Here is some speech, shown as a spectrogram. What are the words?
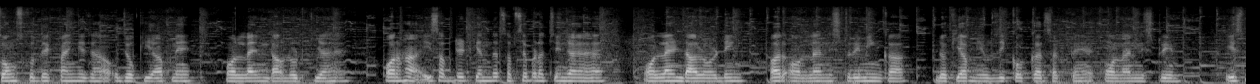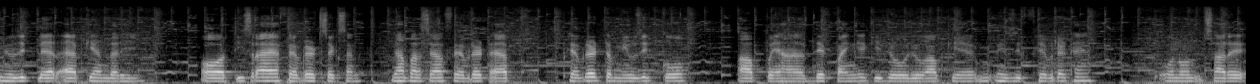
सॉन्ग्स को देख पाएँगे, जहाँ जो कि आपने ऑनलाइन डाउनलोड किया है। और हाँ इस अपडेट के अंदर सबसे बड़ा चेंज आया है ऑनलाइन डाउनलोडिंग और ऑनलाइन स्ट्रीमिंग का, जो कि आप म्यूज़िक को कर सकते हैं ऑनलाइन स्ट्रीम इस म्यूज़िक प्लेयर ऐप के अंदर ही। और तीसरा है फेवरेट सेक्शन जहाँ पर से आप फेवरेट ऐप फेवरेट म्यूज़िक को आप यहाँ देख पाएँगे कि जो जो आपके म्यूज़िक फेवरेट हैं, उन सारे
